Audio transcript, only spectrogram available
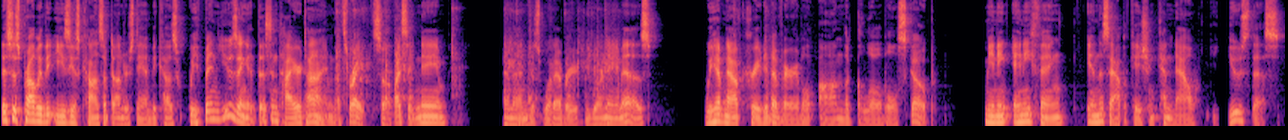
This is probably the easiest concept to understand because we've been using it this entire time. That's right. So if I say name and then just whatever your name is, we have now created a variable on the global scope, meaning anything in this application can now use this.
